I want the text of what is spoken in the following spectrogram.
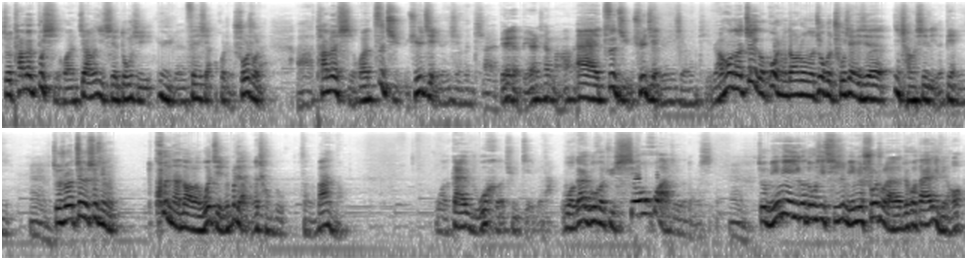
就他们不喜欢将一些东西与人分享或者说出来啊，他们喜欢自己去解决一些问题。哎，别给别人添麻烦。哎，自己去解决一些问题。然后呢，这个过程当中呢，就会出现一些异常心理的变异，嗯，就是说这个事情困难到了我解决不了的程度，怎么办呢？我该如何去解决它？我该如何去消化这个东西？嗯，就明明一个东西，其实明明说出来了之后，大家一聊，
